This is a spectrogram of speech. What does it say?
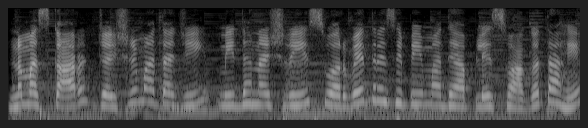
नमस्कार जय श्री माताजी. मी धनश्री स्वर्वेद रेसिपीमध्ये आपले स्वागत आहे.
